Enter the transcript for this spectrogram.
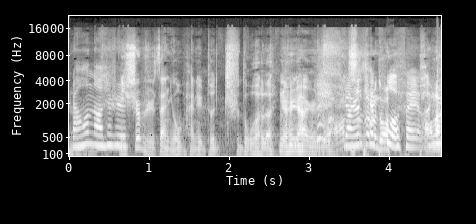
然后呢，就是你是不是在牛排那顿吃多了，让 让人说哦让人太破费了。好了，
